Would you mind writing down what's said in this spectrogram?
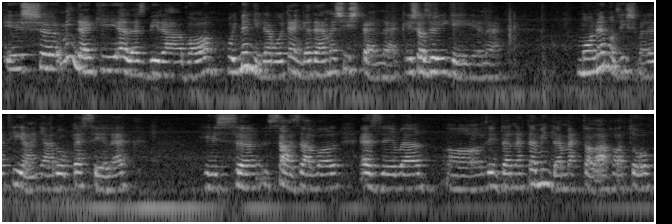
És mindenki el lesz bírálva, hogy mennyire volt engedelmes Istennek és az ő igényének. Ma nem az ismeret hiányáról beszélek, hisz százával, ezével az interneten minden megtalálható.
